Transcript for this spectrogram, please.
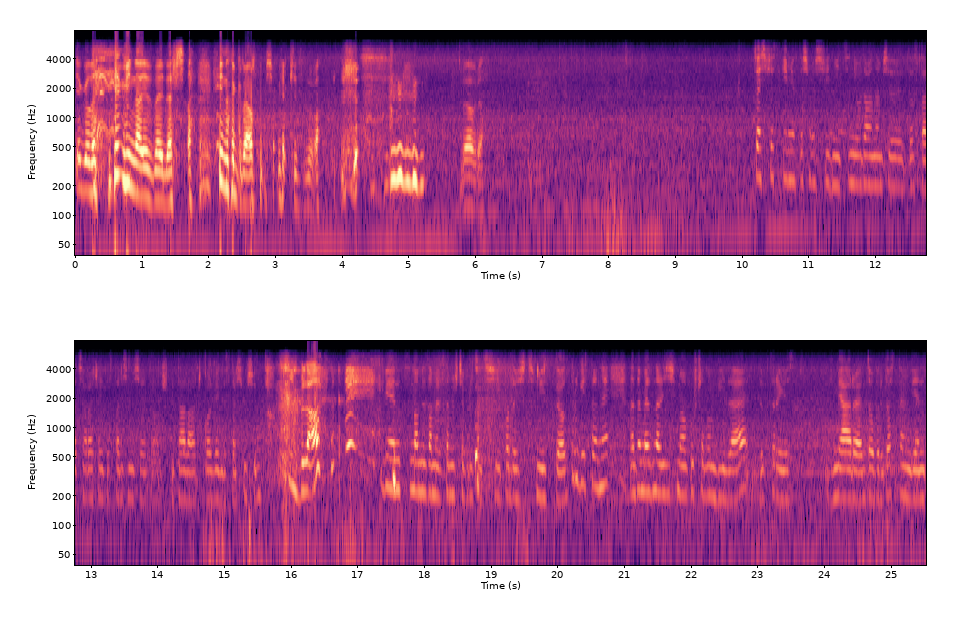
Jego mina jest najlepsza. I nagrałem się, jak jest zła. Dobra. Cześć wszystkim, jesteśmy w Świdnicy. Nie udało nam się dostać, a raczej dostaliśmy się do szpitala, aczkolwiek dostaliśmy się do kibla. Więc mamy zamiar tam jeszcze wrócić i podejść w miejsce od drugiej strony. Natomiast znaleźliśmy opuszczoną willę, do której jest w miarę dobry dostęp, więc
